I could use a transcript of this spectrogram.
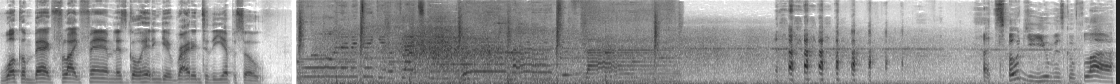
Welcome back, Flight Fam. Let's go ahead and get right into the episode. Ooh, let me take you to flight school. We'll learn to fly. I told you humans could fly.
